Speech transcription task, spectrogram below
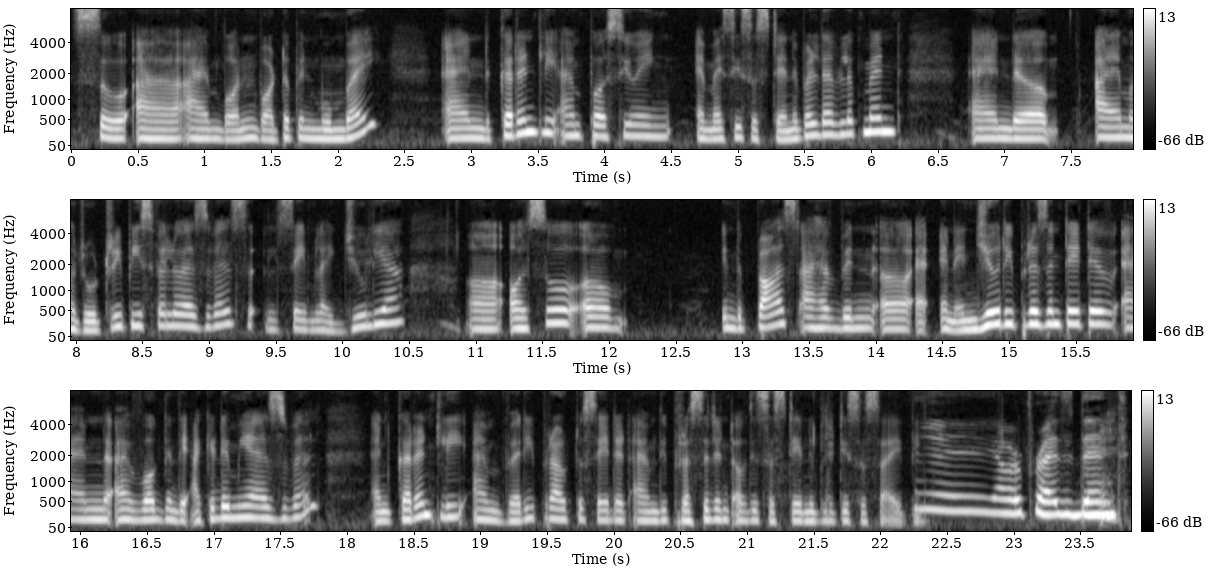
So uh, I am born and brought up in Mumbai, and currently I am pursuing MSc Sustainable Development, and uh, I am a Rotary Peace Fellow as well, same like Julia. Uh, also, um, in the past, I have been uh, an NGO representative, and I have worked in the academia as well. And currently, I am very proud to say that I am the president of the Sustainability Society. Yay, our president.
